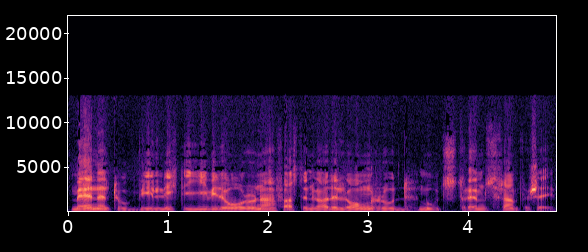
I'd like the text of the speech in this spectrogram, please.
Männen tog villigt i vid årorna fast de nu hade lång rodd motströms framför sig.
